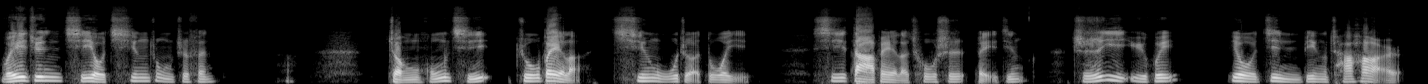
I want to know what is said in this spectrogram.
为君岂有轻重之分？整红旗诸贝勒轻武者多矣。昔大贝勒出师北京，执意欲归。又进兵察哈尔，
